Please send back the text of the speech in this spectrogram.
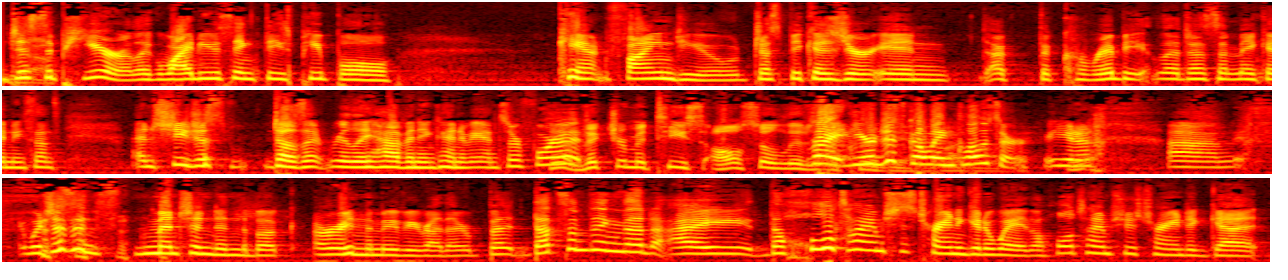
disappear? Like why do you think these people can't find you just because you're in uh, the Caribbean? That doesn't make any sense." And she just doesn't really have any kind of answer for Yeah, it. Victor Mattiece also lives. Right, the you're just going by the way. closer, you know, um, which isn't mentioned in the book or in the movie rather. But that's something that I the whole time she's trying to get away, the whole time she's trying to get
